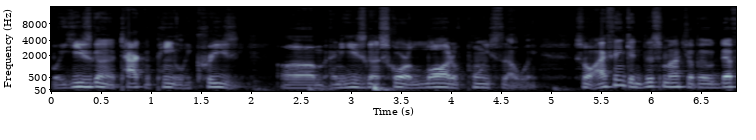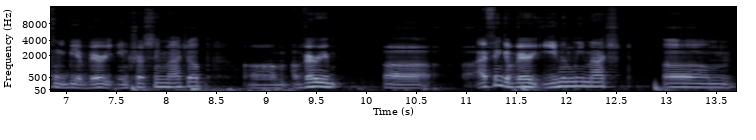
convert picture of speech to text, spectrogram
but he's gonna attack the paint like crazy um, and he's to score a lot of points that way. So I think in this matchup, it would definitely be a very interesting matchup. Um, a very, uh, I think a very evenly matched um,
